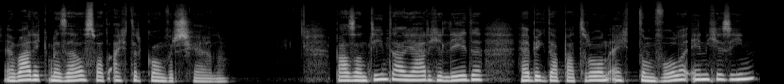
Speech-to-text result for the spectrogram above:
en waar ik mezelf wat achter kon verschuilen. Pas een tiental jaar geleden heb ik dat patroon echt ten volle ingezien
